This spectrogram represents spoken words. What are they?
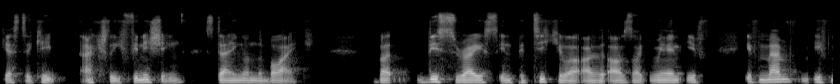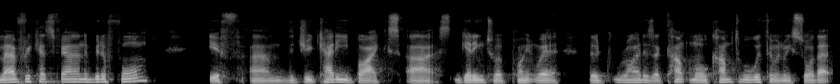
He has to keep actually finishing, staying on the bike. But this race in particular, I, I was like, man, if if Mav, if Maverick has found a bit of form, if um, the Ducati bikes are getting to a point where the riders are com- more comfortable with them, and we saw that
